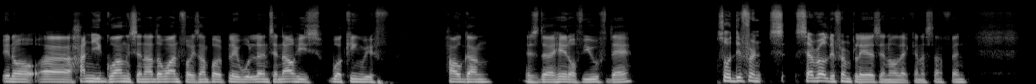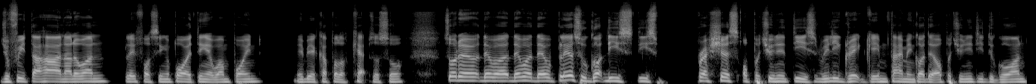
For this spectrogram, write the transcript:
you know, uh, Han Yi Guang is another one. For example, play Woodlands, and now he's working with Hougang as the head of youth there. So different, s- several different players and all that kind of stuff. And Jufri Taha, another one, played for Singapore, I think at one point, maybe a couple of caps or so. So there, there were there were there were players who got these these precious opportunities, really great game time, and got the opportunity to go on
